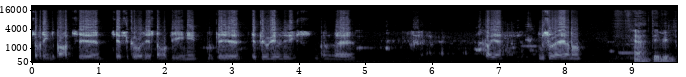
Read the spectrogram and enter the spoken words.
så var det egentlig bare op til, til FCK og liste om at blive enige. Og det, det blev det heldigvis. Og, øh, og ja, nu sidder jeg her nu. Ja, det er vildt.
